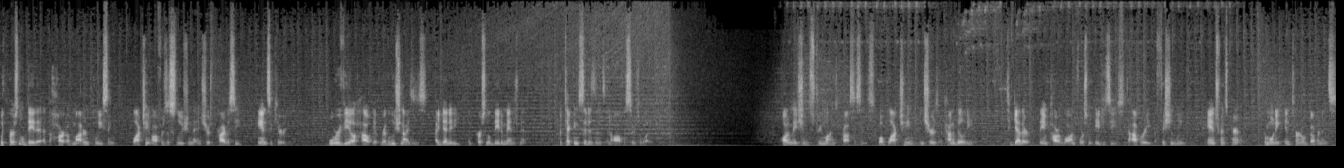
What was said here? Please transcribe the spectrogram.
With personal data at the heart of modern policing, blockchain offers a solution that ensures privacy and security. We'll reveal how it revolutionizes identity and personal data management, protecting citizens and officers alike. Automation streamlines processes, while blockchain ensures accountability. Together, they empower law enforcement agencies to operate efficiently and transparently, promoting internal governance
